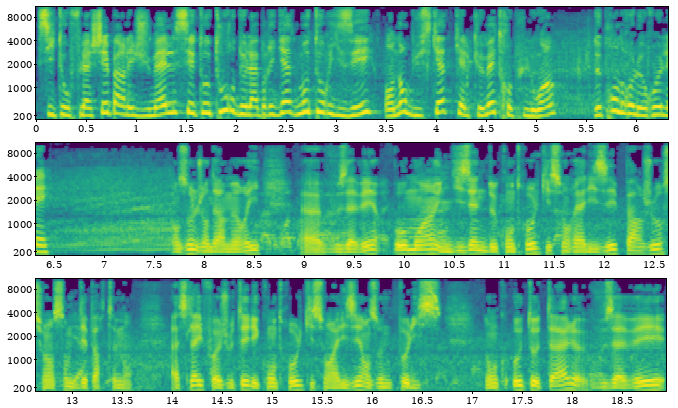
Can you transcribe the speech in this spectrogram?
Sitôt flashé par les jumelles, c'est au tour de la brigade motorisée, en embuscade quelques mètres plus loin, de prendre le relais. En zone gendarmerie, euh, vous avez au moins une dizaine de contrôles qui sont réalisés par jour sur l'ensemble du département. À cela, il faut ajouter les contrôles qui sont réalisés en zone police. Donc au total, vous avez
